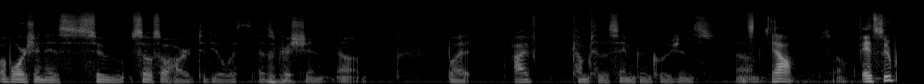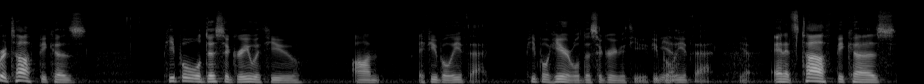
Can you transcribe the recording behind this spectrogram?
abortion is so so so hard to deal with as a Mhm. Christian. Um, but I've come to the same conclusions. Um, yeah, so it's super tough because people will disagree with you on if you believe that. People here will disagree with you if you Yeah. believe that. Yep. And it's tough because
